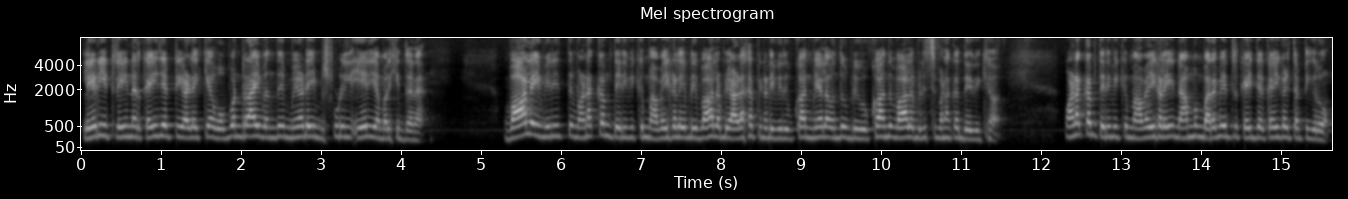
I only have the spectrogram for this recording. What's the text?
லேடி ட்ரெயினர் கைதட்டி அழைக்க ஒவ்வொன்றாய் வந்து மேடை ஸ்டூடில் ஏறி அமர்கின்றன. வாளை விரித்து வணக்கம் தெரிவிக்கும் அவைகளை இப்படி வால் அப்படி அழகாக பின்னாடி விரி உட்காந்து மேலே வந்து இப்படி உட்காந்து வாளை விரித்து வணக்கம் தெரிவிக்கும். வணக்கம் தெரிவிக்கும் அவைகளை நாமும் வரவேற்று கை கைகள் தட்டுகிறோம்.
